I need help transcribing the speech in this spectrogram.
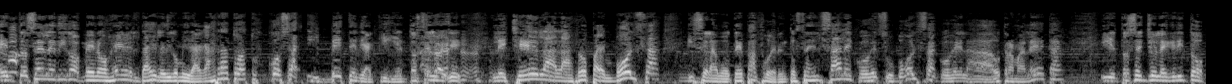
Entonces le digo, me enojé, ¿verdad? Y le digo, mira, agarra todas tus cosas y vete de aquí. Entonces lo- le, le eché la, la ropa en bolsa y se la boté para afuera. Entonces él sale, coge su bolsa, coge la otra maleta. Y entonces yo le grito,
